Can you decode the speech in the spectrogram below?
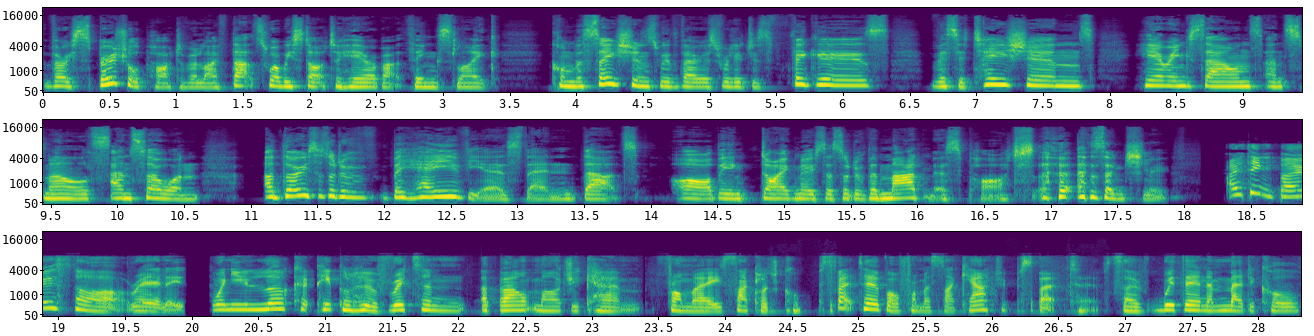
very spiritual part of her life, that's where we start to hear about things like conversations with various religious figures, visitations, hearing sounds and smells, and so on. Are those the sort of behaviors then that are being diagnosed as sort of the madness part, essentially? I think both are really. When you look at people who have written about Margery Kempe from a psychological perspective or from a psychiatric perspective, so within a medical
